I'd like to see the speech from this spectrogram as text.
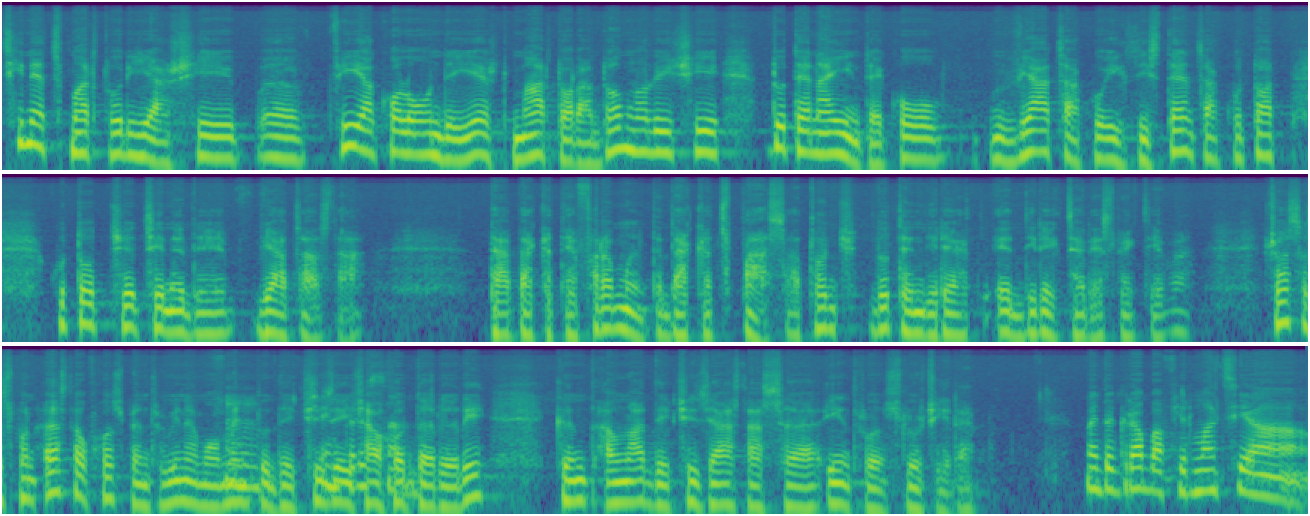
țineți mărturia și uh, fii acolo unde ești martora Domnului și du-te înainte cu viața, cu existența, cu tot, cu tot ce ține de viața asta. Dar dacă te frământă, dacă îți pasă, atunci du-te în, direc- în direcția respectivă. Și vreau să spun, ăsta a fost pentru mine momentul mm, deciziei și a hotărârii când am luat decizia asta să intru în slujire. Mai degrabă afirmația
